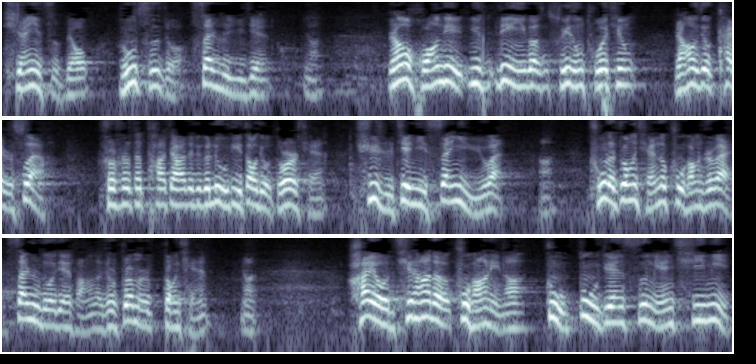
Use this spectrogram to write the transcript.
悬一子标，如此者三十余间啊。然后皇帝与另一个随从驼青，然后就开始算啊，说说他他家的这个六弟到底有多少钱？屈指见计三亿余万啊。除了装钱的库房之外，三十多间房子就是专门装钱啊。还有其他的库房里呢，贮布绢丝棉漆蜜，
